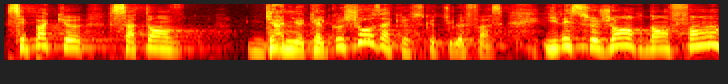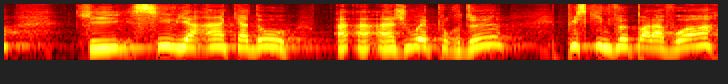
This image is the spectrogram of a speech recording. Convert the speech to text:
C'est pas que Satan gagne quelque chose à ce que tu le fasses. Il est ce genre d'enfant qui, s'il y a un cadeau, un, jouet pour deux, puisqu'il ne veut pas l'avoir,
